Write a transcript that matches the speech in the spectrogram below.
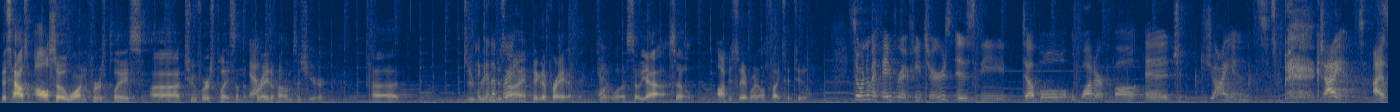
This house also won first place, uh, two first place on the Yeah. Parade of Homes this year. Uh, Dream the Design, Parade. Pick the Parade, I think is what it was. So yeah, so obviously everyone else likes it too. So one of my favorite features is the double waterfall edge giant Big. giant island.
